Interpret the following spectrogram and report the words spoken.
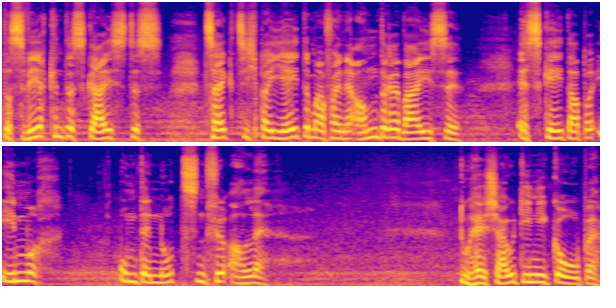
Das Wirken des Geistes zeigt sich bei jedem auf eine andere Weise. Es geht aber immer um den Nutzen für alle. Du hast auch deine Gaben.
